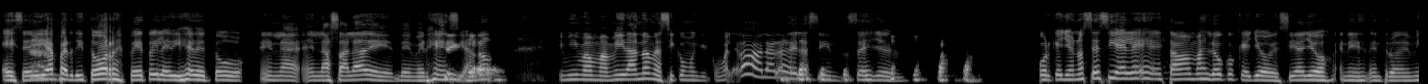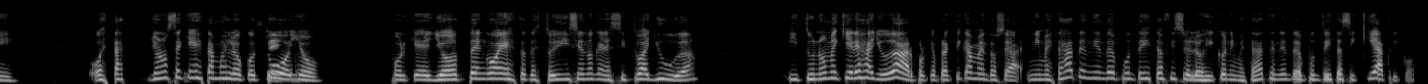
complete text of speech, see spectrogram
ese día perdí todo respeto y le dije de todo en la, en la sala de, de emergencia, ¿no? Y mi mamá mirándome así como que, ¿cómo le va a hablar a él así? Entonces yo, porque yo no sé si él estaba más loco que yo, decía yo en, dentro de mí. O estás, yo no sé quién está más loco, tú o yo, porque yo tengo esto, te estoy diciendo que necesito ayuda y tú no me quieres ayudar, porque prácticamente, o sea, ni me estás atendiendo desde el punto de vista fisiológico, ni me estás atendiendo desde el punto de vista psiquiátrico,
